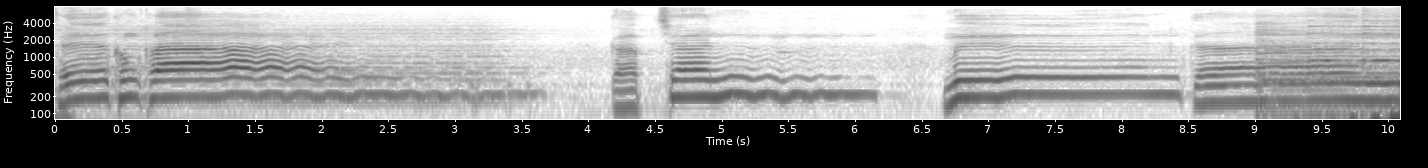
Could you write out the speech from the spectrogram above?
เธอคงคล้าย กับฉันเหมือนกัน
